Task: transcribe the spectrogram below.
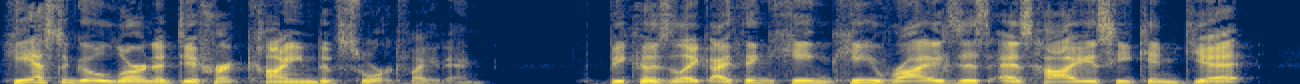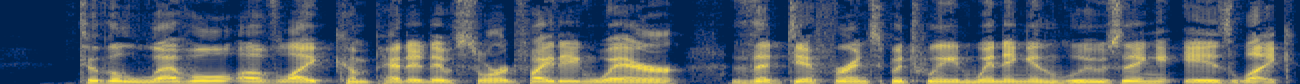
he has to go learn a different kind of sword fighting. Because like I think he he rises as high as he can get to the level of like competitive sword fighting where the difference between winning and losing is like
